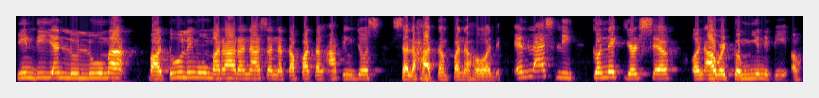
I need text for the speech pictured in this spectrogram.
hindi yan luluma. Patuloy mong mararanasan na tapat ang ating Diyos sa lahat ng panahon. And lastly, connect yourself on our community of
